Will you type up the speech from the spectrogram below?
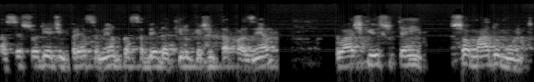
assessoria de imprensa mesmo, para saber daquilo que a gente está fazendo, eu acho que isso tem somado muito.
